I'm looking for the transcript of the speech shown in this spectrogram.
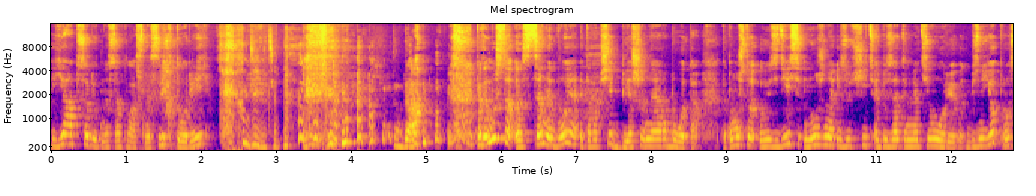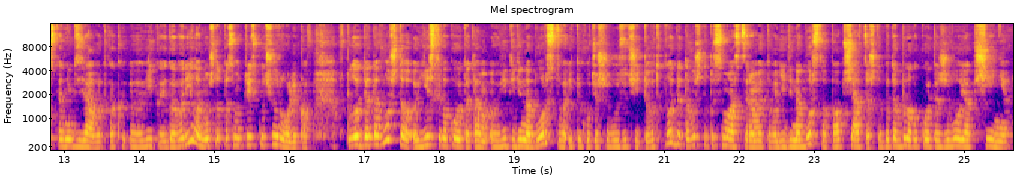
я абсолютно согласна с Викторией. Удивительно. Да, потому что э, сцены боя – это вообще бешеная работа, потому что э, здесь нужно изучить обязательно теорию, вот без нее просто нельзя, вот как э, Вика и говорила, нужно посмотреть кучу роликов, вплоть до того, что если какой-то там вид единоборства, и ты хочешь его изучить, то вот вплоть до того, чтобы с мастером этого единоборства пообщаться, чтобы это было какое-то живое общение,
